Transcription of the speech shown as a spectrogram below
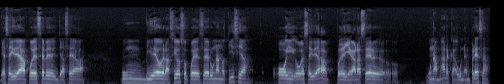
esa idea puede ser ya sea un video gracioso, puede ser una noticia, o, o esa idea puede llegar a ser una marca, una empresa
